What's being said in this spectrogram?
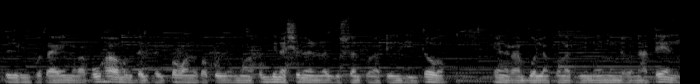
Pwede rin po tayong makakuha o magdagdag pa kung ano pa po yung mga kombinasyon na nagustuhan po natin dito. Yan, rumble lang po natin yung numero natin.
